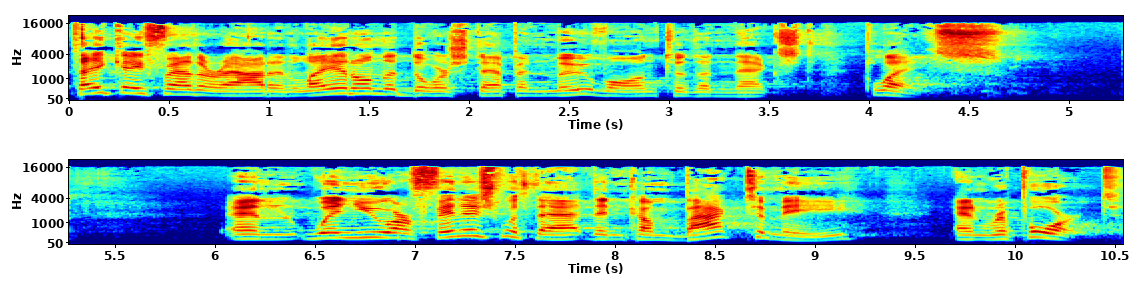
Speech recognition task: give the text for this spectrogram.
take a feather out and lay it on the doorstep and move on to the next place. And when you are finished with that, then come back to me and report.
